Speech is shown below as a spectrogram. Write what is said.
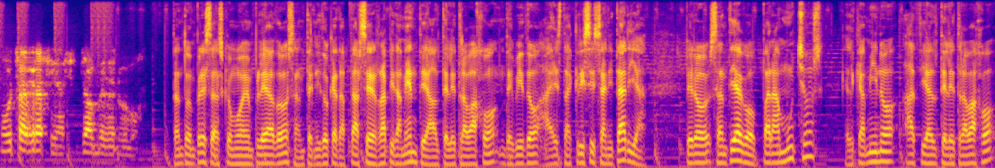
Muchas gracias, Jaume, de nuevo. Tanto empresas como empleados han tenido que adaptarse rápidamente al teletrabajo debido a esta crisis sanitaria. Pero, Santiago, para muchos, el camino hacia el teletrabajo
